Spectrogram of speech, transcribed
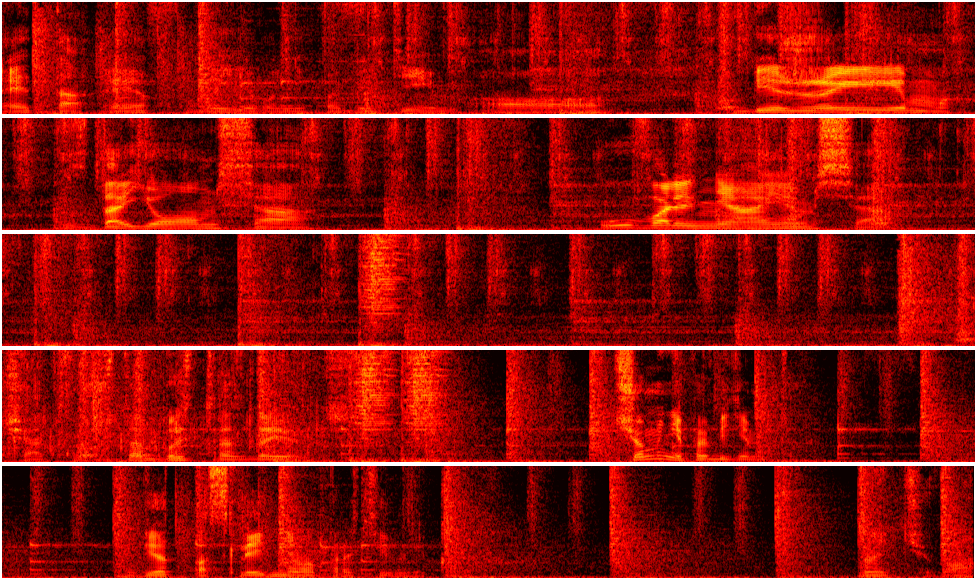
Это F, мы его не победим. О, бежим, сдаемся, увольняемся. Чат, ну что быстро сдаетесь? Чем мы не победим-то? Бьет последнего противника. Ну и чего?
